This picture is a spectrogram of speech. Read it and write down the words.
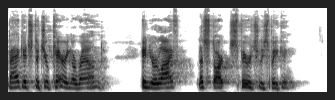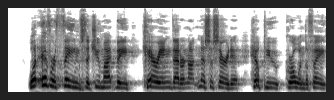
baggage that you're carrying around in your life. Let's start spiritually speaking. Whatever things that you might be carrying that are not necessary to help you grow in the faith,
